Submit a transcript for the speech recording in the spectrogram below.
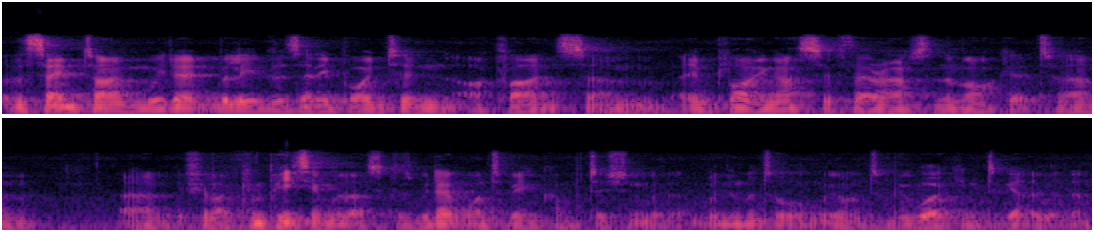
At the same time, we don't believe there's any point in our clients um, employing us if they're out in the market um, if you like, competing with us because we don't want to be in competition with, with them at all. We want to be working together with them.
